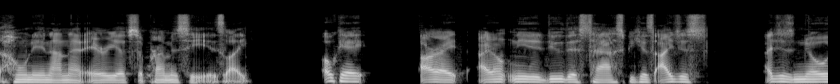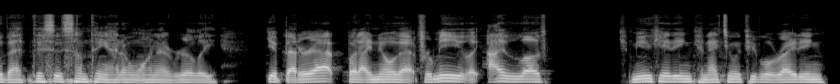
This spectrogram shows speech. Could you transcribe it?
hone in on that area of supremacy is like, okay, all right, I don't need to do this task because I just I just know that this is something I don't want to really get better at. But I know that for me, like I love communicating, connecting with people, writing.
